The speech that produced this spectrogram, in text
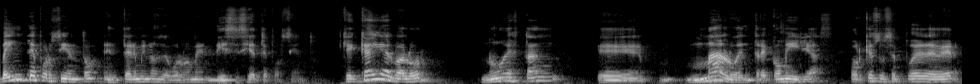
20%, en términos de volumen 17%. Que caiga el valor no es tan eh, malo, entre comillas, porque eso se puede deber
